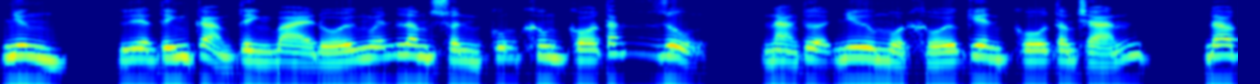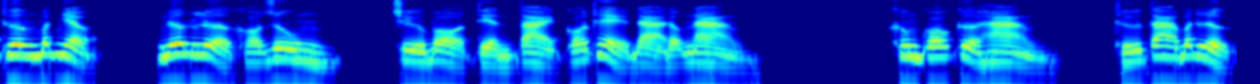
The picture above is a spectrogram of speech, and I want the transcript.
Nhưng, liền tính cảm tình bài đối Nguyễn Lâm Xuân cũng không có tác dụng, nàng tựa như một khối kiên cố tâm chán, đau thương bất nhập, nước lửa khó dung, trừ bỏ tiền tài có thể đả động nàng. Không có cửa hàng, thứ ta bất lực.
